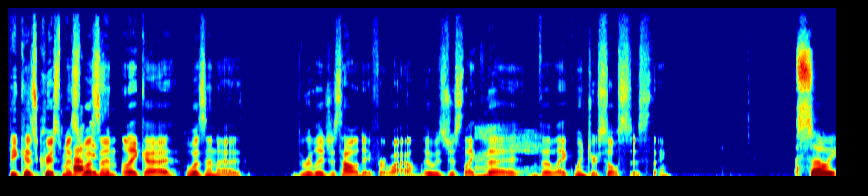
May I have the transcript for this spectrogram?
because Christmas How- wasn't like a wasn't a religious holiday for a while. It was just like the the like winter solstice thing. So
